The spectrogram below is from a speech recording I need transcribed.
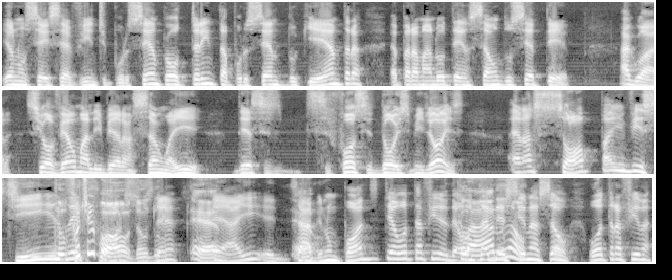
Eu não sei se é 20% ou 30% do que entra é para manutenção do CT. Agora, se houver uma liberação aí desses, se fosse 2 milhões, era só para investir No futebol, do- do- né? é. É, aí, sabe, não pode ter outra, fi- outra Claro, não. destinação, outra fina,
